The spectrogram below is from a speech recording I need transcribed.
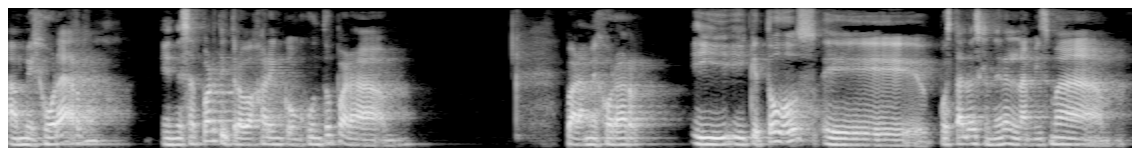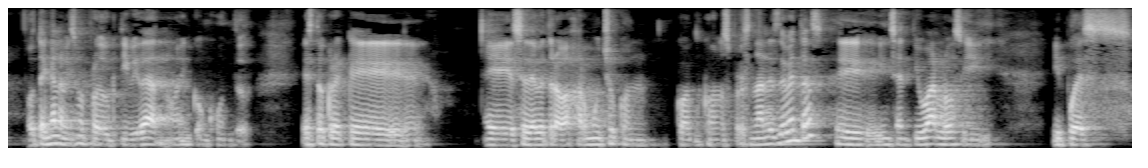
a mejorar en esa parte y trabajar en conjunto para, para mejorar y, que todos eh, pues tal vez generen la misma o tengan la misma productividad ¿no? en conjunto. Esto creo que eh, se debe trabajar mucho con, los personales de ventas, eh, incentivarlos y, y, pues,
